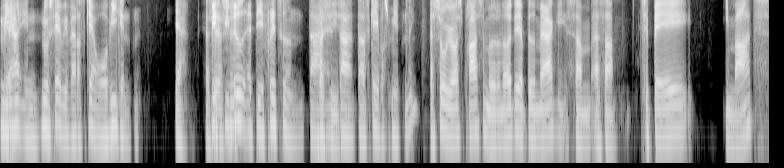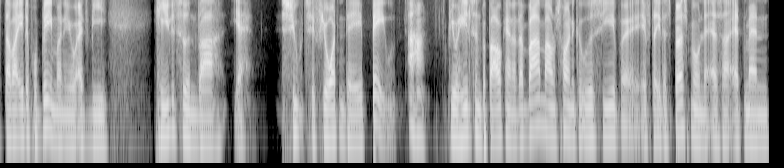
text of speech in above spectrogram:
mere ja. end nu ser vi, hvad der sker over weekenden. Ja. Altså, hvis vi synes... ved, at det er fritiden, der, der, der skaber smitten. Ikke? Jeg så jo også pressemødet, og noget af det, jeg blev mærke i, som altså, tilbage i marts, der var et af problemerne jo, at vi hele tiden var ja, 7 til 14 dage bagud. Aha. Vi var hele tiden på bagkanten, der var Magnus Heunicke ude at sige, øh, efter et af spørgsmålene, altså at man,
